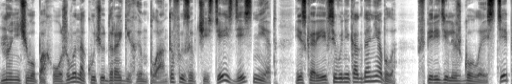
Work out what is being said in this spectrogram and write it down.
Но ничего похожего на кучу дорогих имплантов и запчастей здесь нет, и, скорее всего, никогда не было. Впереди лишь голая степь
